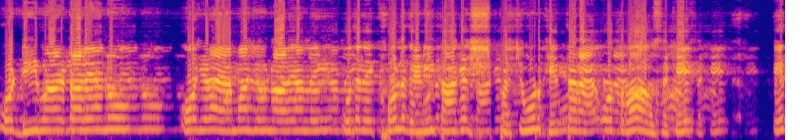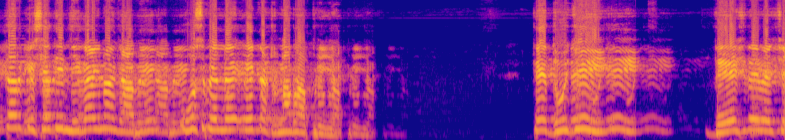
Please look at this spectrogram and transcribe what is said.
ਉਹ ਡੀਮਾਰਟ ਵਾਲਿਆਂ ਨੂੰ, ਉਹ ਜਿਹੜਾ ਐਮਾਜ਼ਨ ਵਾਲਿਆਂ ਲਈ ਉਹਦੇ ਲਈ ਖੁੱਲ ਦੇਣੀ ਤਾਂ ਕਿ ਪ੍ਰਚੂਨ ਖੇਤਰ ਹੈ, ਉਹ ਤਬਾਹ ਹੋ ਸਕੇ। ਇੱਧਰ ਕਿਸੇ ਦੀ ਨਿਗਾਹ ਹੀ ਨਾ ਜਾਵੇ, ਉਸ ਵੇਲੇ ਇਹ ਘਟਨਾ ਵਾਪਰੀ ਹੈ। ਤੇ ਦੂਜੀ, ਦੇਸ਼ ਦੇ ਵਿੱਚ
